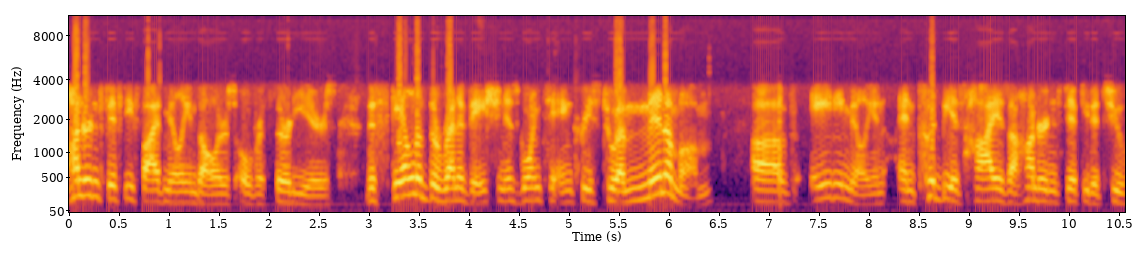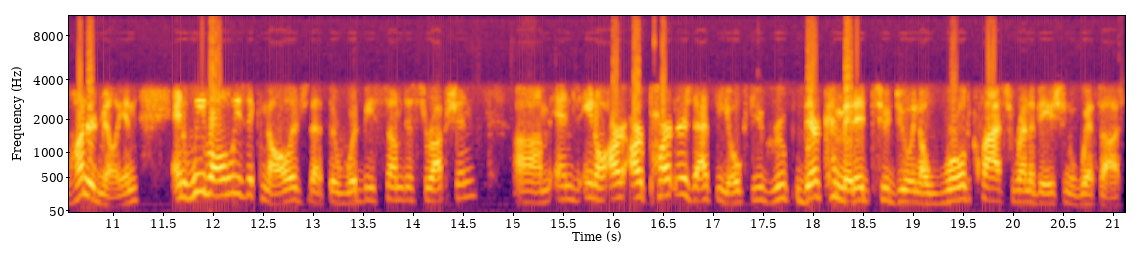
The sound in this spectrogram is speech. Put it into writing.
$155 million over 30 years. The scale of the renovation is going to increase to a minimum of 80 million and could be as high as 150 to 200 million. And we've always acknowledged that there would be some disruption. Um, and you know, our, our partners at the Oakview Group, they're committed to doing a world class renovation with us.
